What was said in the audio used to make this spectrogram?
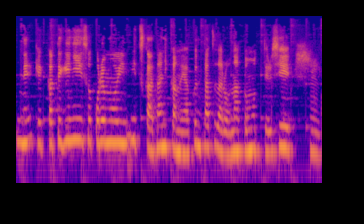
ね、結果的にそこれもいつか何かの役に立つだろうなと思ってるし、うん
